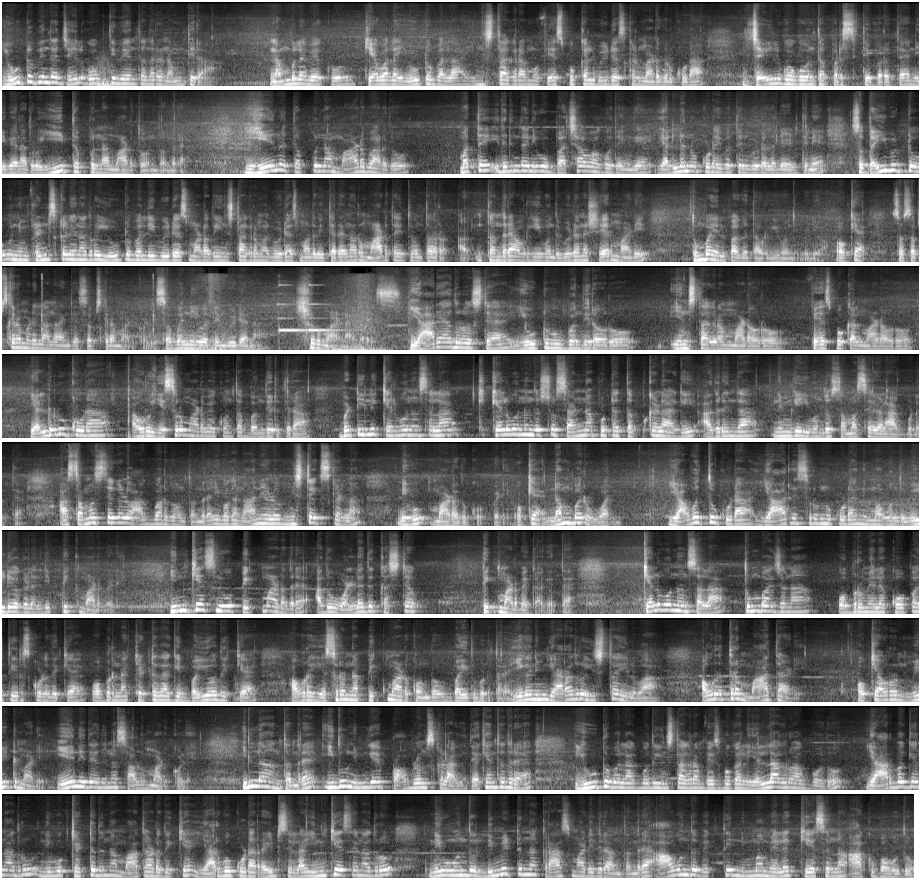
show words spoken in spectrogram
ಯೂಟ್ಯೂಬಿಂದ ಜೈಲಿಗೆ ಹೋಗ್ತೀವಿ ಅಂತಂದರೆ ನಂಬ್ತೀರಾ? ನಂಬಲೇಬೇಕು. ಕೇವಲ ಯೂಟ್ಯೂಬಲ್ಲ ಇನ್ಸ್ಟಾಗ್ರಾಮು ಫೇಸ್ಬುಕ್ಕಲ್ಲಿ ವೀಡಿಯೋಸ್ಗಳು ಮಾಡಿದ್ರು ಕೂಡ ಜೈಲಿಗೆ ಹೋಗುವಂಥ ಪರಿಸ್ಥಿತಿ ಬರುತ್ತೆ. ನೀವೇನಾದರೂ ಈ ತಪ್ಪನ್ನು ಮಾಡ್ತು ಅಂತಂದರೆ. ಏನು ತಪ್ಪನ್ನು ಮಾಡಬಾರ್ದು? ಮತ್ತು ಇದರಿಂದ ನೀವು ಬಚಾವಾಗೋದು ಹೆಂಗೆ ಎಲ್ಲನೂ ಕೂಡ ಇವತ್ತಿನ ವೀಡಿಯೋದಲ್ಲಿ ಹೇಳ್ತೀನಿ. ಸೊ ದಯವಿಟ್ಟು ನಿಮ್ಮ ಫ್ರೆಂಡ್ಸ್ಗಳೇನಾದರೂ ಯೂಟ್ಯೂಬಲ್ಲಿ ವೀಡಿಯೋಸ್ ಮಾಡೋದು ಇನ್ಸ್ಟಾಗ್ರಾಮಲ್ಲಿ ವೀಡಿಯೋಸ್ ಮಾಡೋದು ಈ ಥರ ಏನಾದ್ರು ಮಾಡ್ತಾಯಿತ್ತು ಅಂತ ಅಂತಂದರೆ ಅವ್ರಿಗೆ ಈ ಒಂದು ವೀಡಿಯೋನ ಶೇರ್ ಮಾಡಿ ತುಂಬ ಹೆಲ್ಪ್ ಆಗುತ್ತೆ ಅವ್ರಿಗೆ ಈ ಒಂದು ವೀಡಿಯೋ ಓಕೆ ಸೊ ಸಬ್ಸ್ಕ್ರೈಬ್ ಮಾಡಿಲ್ಲ ಅಂದರೆ ಹಂಗೆ ಸಬ್ಸ್ಕ್ರೈಬ್ ಮಾಡ್ಕೊಳ್ಳಿ. ಸೊ ಬನ್ನಿ ಇವತ್ತಿನ ವೀಡಿಯೋನ ಶುರು ಮಾಡೋಣ ಗೈಸ್ ಯಾರ್ಯಾದರೂ ಅಷ್ಟೇ ಯೂಟ್ಯೂಬಿಗೆ ಬಂದಿರೋರು ಇನ್ಸ್ಟಾಗ್ರಾಮ್ ಮಾಡೋರು ಫೇಸ್ಬುಕ್ಕಲ್ಲಿ ಮಾಡೋರು ಎಲ್ಲರೂ ಕೂಡ ಅವರು ಹೆಸರು ಮಾಡಬೇಕು ಅಂತ ಬಂದಿರ್ತೀರ? ಬಟ್ ಇಲ್ಲಿ ಕೆಲವೊಂದೊಂದು ಸಲ ಕೆಲವೊಂದೊಂದಷ್ಟು ಸಣ್ಣ ಪುಟ್ಟ ತಪ್ಪುಗಳಾಗಿ ಅದರಿಂದ ನಿಮಗೆ ಈ ಒಂದು ಸಮಸ್ಯೆಗಳಾಗ್ಬಿಡುತ್ತೆ. ಆ ಸಮಸ್ಯೆಗಳು ಆಗಬಾರ್ದು ಅಂತಂದರೆ ಇವಾಗ ನಾನು ಹೇಳೋ ಮಿಸ್ಟೇಕ್ಸ್ಗಳನ್ನ ನೀವು ಮಾಡೋದಕ್ಕೆ ಹೋಗ್ಬೇಡಿ, ಓಕೆ? ನಂಬರ್ ಒನ್ ಯಾವತ್ತೂ ಕೂಡ ಯಾರ ಹೆಸರು ಕೂಡ ನಿಮ್ಮ ಒಂದು ವೀಡಿಯೋಗಳಲ್ಲಿ ಪಿಕ್ ಮಾಡಬೇಡಿ. ಇನ್ ಕೇಸ್ ನೀವು ಪಿಕ್ ಮಾಡಿದ್ರೆ ಅದು ಒಳ್ಳೆಯದಕ್ಕಷ್ಟೇ ಪಿಕ್ ಮಾಡಬೇಕಾಗುತ್ತೆ. ಕೆಲವೊಂದೊಂದು ಸಲ ತುಂಬ ಜನ ಒಬ್ಬರ ಮೇಲೆ ಕೋಪ ತೀರಿಸ್ಕೊಳ್ಳೋದಕ್ಕೆ ಒಬ್ಬರನ್ನ ಕೆಟ್ಟದಾಗಿ ಬೈಯೋದಕ್ಕೆ ಅವರ ಹೆಸರನ್ನು ಪಿಕ್ ಮಾಡಿಕೊಂಡು ಬೈದು ಬಿಡ್ತಾರೆ. ಈಗ ನಿಮ್ಗೆ ಯಾರಾದರೂ ಇಷ್ಟ ಇಲ್ವಾ? ಅವ್ರ ಹತ್ರ ಮಾತಾಡಿ ಓಕೆ ಅವ್ರನ್ನ ಮೀಟ್ ಮಾಡಿ, ಏನಿದೆ ಅದನ್ನು ಸಾಲ್ವ್ ಮಾಡ್ಕೊಳ್ಳಿ. ಇಲ್ಲ ಅಂತಂದರೆ ಇದು ನಿಮಗೆ ಪ್ರಾಬ್ಲಮ್ಸ್ಗಳಾಗುತ್ತೆ ಯಾಕೆಂತಂದರೆ ಯೂಟ್ಯೂಬಲ್ಲಿ ಆಗ್ಬೋದು ಇನ್ಸ್ಟಾಗ್ರಾಮ್ ಫೇಸ್ಬುಕ್ಕಲ್ಲಿ ಎಲ್ಲಾದರೂ ಆಗ್ಬೋದು, ಯಾರ ಬಗ್ಗೆನಾದರೂ ನೀವು ಕೆಟ್ಟದನ್ನು ಮಾತಾಡೋದಕ್ಕೆ ಯಾರಿಗೂ ಕೂಡ ರೈಟ್ಸ್ ಇಲ್ಲ. ಇನ್ ಕೇಸ್ ಏನಾದರೂ ನೀವು ಒಂದು ಲಿಮಿಟನ್ನು ಕ್ರಾಸ್ ಮಾಡಿದಿರ ಅಂತಂದರೆ ಆ ಒಂದು ವ್ಯಕ್ತಿ ನಿಮ್ಮ ಮೇಲೆ ಕೇಸನ್ನು ಹಾಕಬಹುದು.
